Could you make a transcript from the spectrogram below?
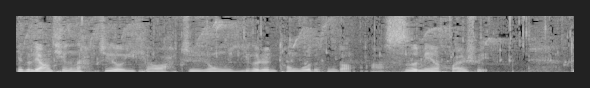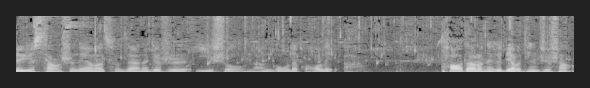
那个凉亭呢，只有一条啊，只容一个人通过的通道啊，四面环水。对于丧尸那样的存在，那就是易守难攻的堡垒啊。逃到了那个凉亭之上，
